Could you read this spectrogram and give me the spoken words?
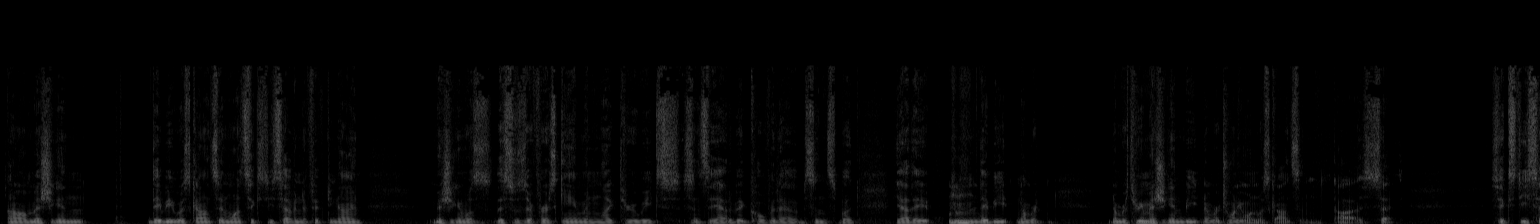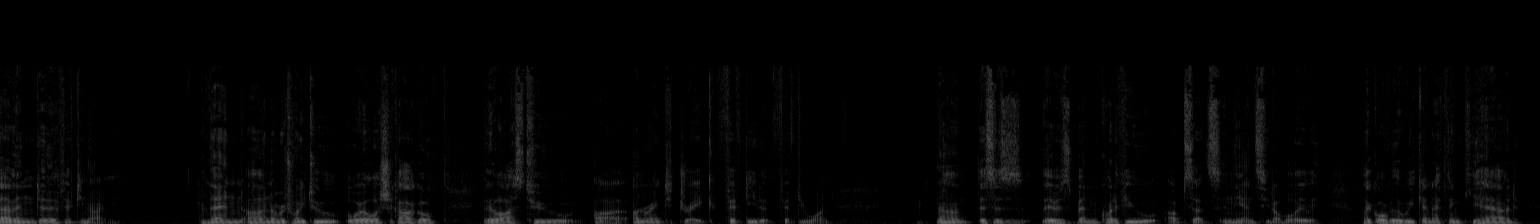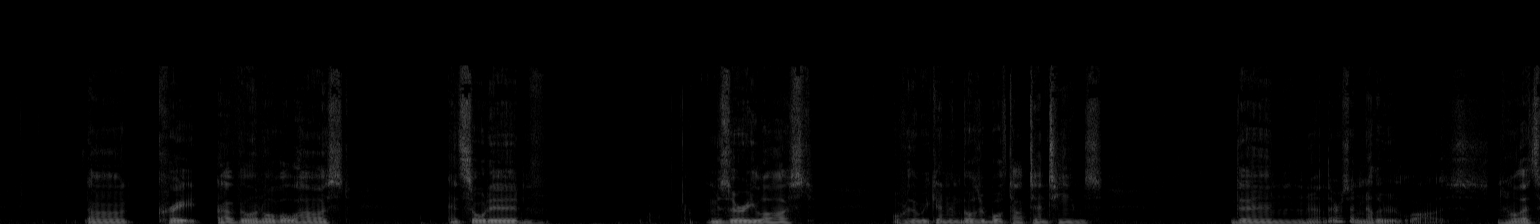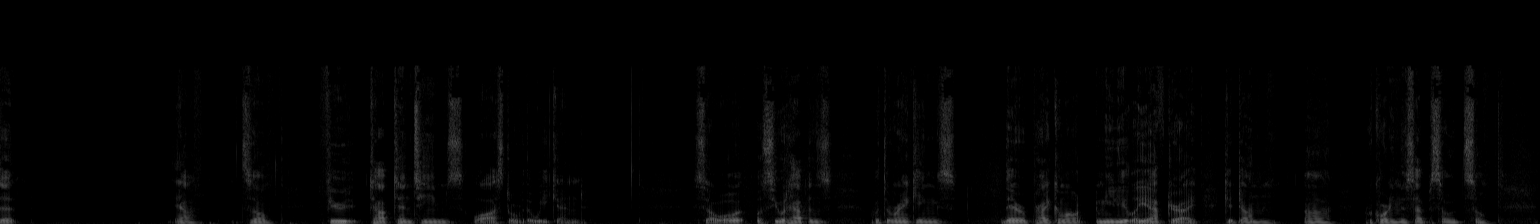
Uh, Michigan, they beat Wisconsin 167 to 59. Michigan was this was their first game in like three weeks since they had a big COVID absence. But yeah, they they beat number number three Michigan beat number 21 Wisconsin, uh, set 67 to 59. Then uh, number 22 Loyola Chicago, they lost to uh, unranked Drake 50 to 51. Um, this is there's been quite a few upsets in the NCAA. Like over the weekend, I think you had uh, Cray, uh, Villanova lost, and so did Missouri lost over the weekend, and those are both top 10 teams. Then uh, there's another loss. No, that's it. Yeah, so few top 10 teams lost over the weekend. So we'll, we'll see what happens with the rankings. They'll probably come out immediately after I get done uh, recording this episode. So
